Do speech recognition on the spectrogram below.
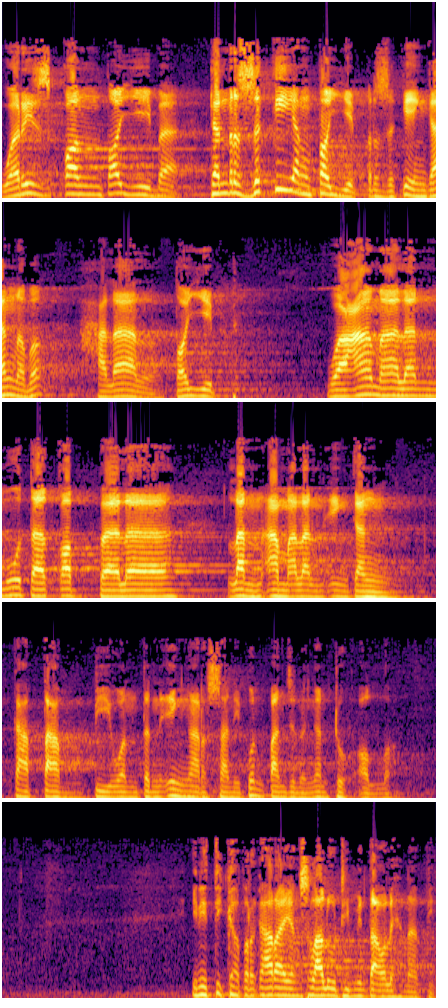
warizqan thayyiba dan rezeki yang thayyib, rezeki ingkang napa? halal, thayyib. Wa amalan mutaqabbala lan amalan ingkang katampi wonten ing ngarsanipun panjenengan duh Allah. Ini tiga perkara yang selalu diminta oleh Nabi.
